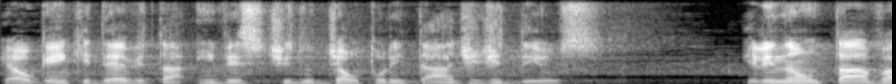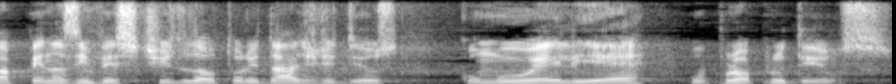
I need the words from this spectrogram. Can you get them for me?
É alguém que deve estar investido de autoridade de Deus. Ele não estava apenas investido da autoridade de Deus, como ele é o próprio Deus.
